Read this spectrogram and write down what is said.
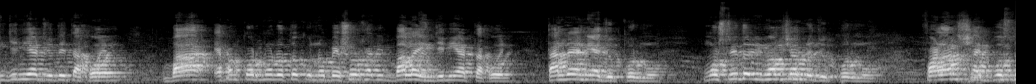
ইঞ্জিনিয়ার যদি থাকেন, বা এখন কর্মরত কোনো বেসরকারি বালা ইঞ্জিনিয়ার থাকেন তানরা নিয়ে যোগ করব। মসজিদের ইমাম সাহেবরে যোগ করব। পাড়ার সাব্যস্ত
